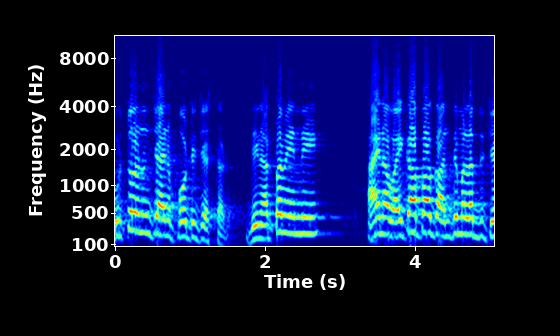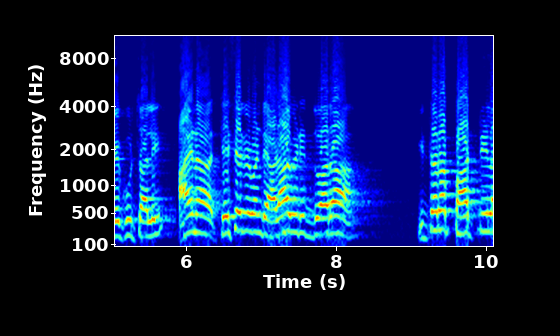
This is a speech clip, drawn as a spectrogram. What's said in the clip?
గుర్తుల నుంచి ఆయన పోటీ చేస్తాడు. దీని అర్థం ఏంది? ఆయన వైకాపాకు అంతిమ లబ్ధి చేకూర్చాలి. ఆయన చేసేటటువంటి అడావిడి ద్వారా ఇతర పార్టీల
